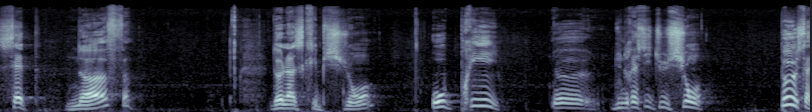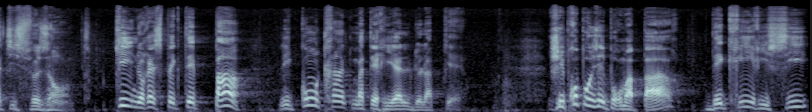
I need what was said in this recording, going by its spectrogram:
7-9 de l'inscription au prix euh, d'une restitution peu satisfaisante qui ne respectait pas les contraintes matérielles de la pierre. J'ai proposé pour ma part d'écrire ici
